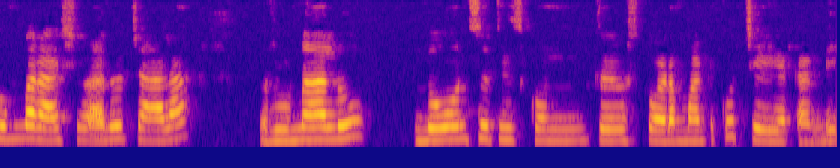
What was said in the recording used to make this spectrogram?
కుంభరాశి వారు చాలా రుణాలు లోన్స్ తీసుకొని తీసుకోవడం మటుకు చేయకండి.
